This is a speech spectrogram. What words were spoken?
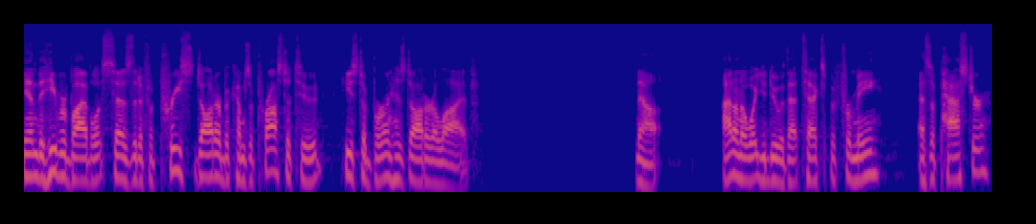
In the Hebrew Bible, it says that if a priest's daughter becomes a prostitute, he's to burn his daughter alive. Now, I don't know what you do with that text, but for me, as a pastor,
